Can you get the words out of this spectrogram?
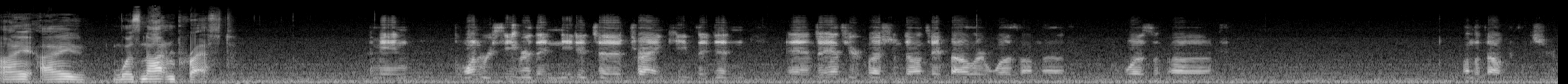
I I was not impressed. I mean, one receiver they needed to try and keep, they didn't. And to answer your question, Dante Fowler was on the was uh, on the Falcons this year.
